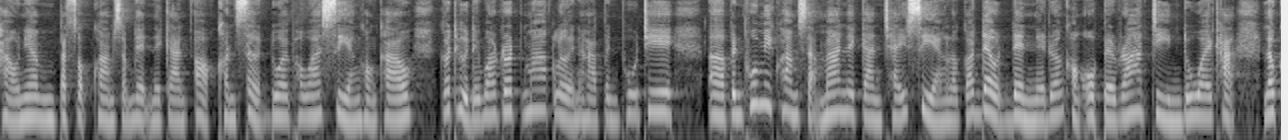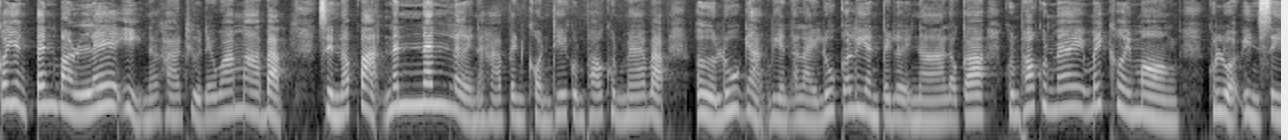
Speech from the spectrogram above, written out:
เขาเนี่ยมีประสบความสำเร็จในการออกคอนเสิร์ตด้วย เพราะว่าเสียงของเขาก็ถือได้ว่าเลิศมากเลยนะคะ เป็นผู้ที่เป็นผู้มีความสามารถในการใช้เสียง แล้วก็เด่นเด่นในเรื่องของโอเปร่าจีนด้วยค่ะ แล้วก็ยังเต้นบัลเล่อีกนะคะ ถือได้ว่ามาแบบศิลปะแน่น ๆ เลยนะคะ เป็นคนที่คุณพ่อคุณแม่แบบ เออลูกอยากเรียนอะไรลูกก็เรียนไปเลยนะ แล้วก็คุณพ่อคุณแม่ไม่เคยมอง คุณหลวงอินซี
